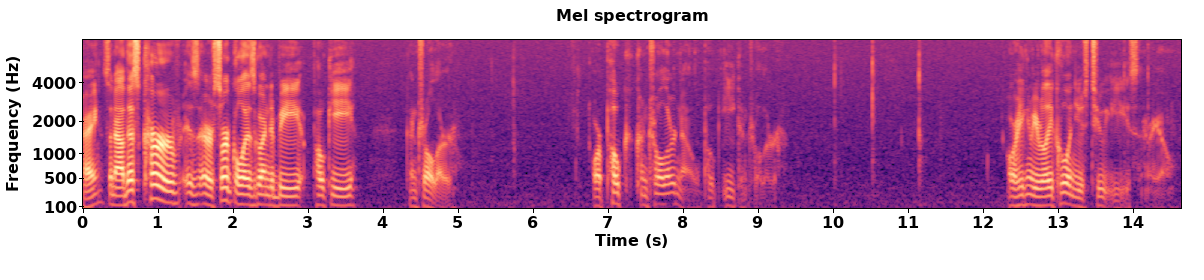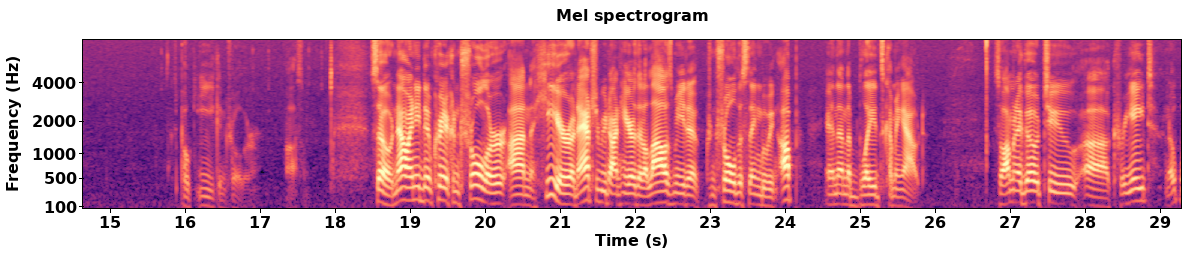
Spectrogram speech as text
Okay, so now this curve is or circle is going to be pokey controller. Or poke controller? No, poke E controller. Or he can be really cool and use two E's. There we go. Poke E controller. Awesome. So now I need to create a controller on here, an attribute on here that allows me to control this thing moving up and then the blades coming out. So I'm going to go to uh, create, nope,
